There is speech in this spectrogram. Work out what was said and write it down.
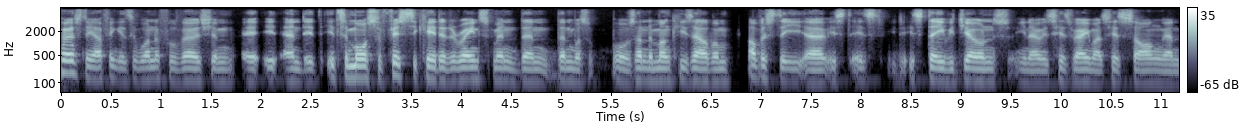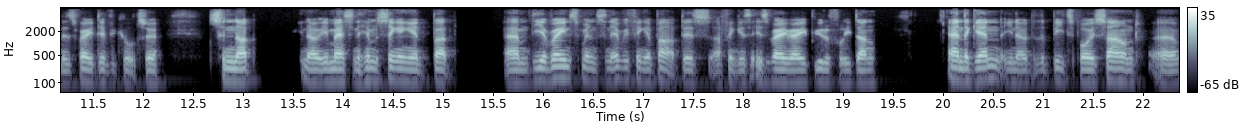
personally, I think it's a wonderful version, it, it, and it, it's a more sophisticated arrangement than than was was on the Monkees album. Obviously, uh, it's it's it's David Jones, you know, it's his very much his song, and it's very difficult to to not you know imagine him singing it. But um, the arrangements and everything about this, I think, is is very very beautifully done. And again, you know, the, Beach Boys sound. Uh,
